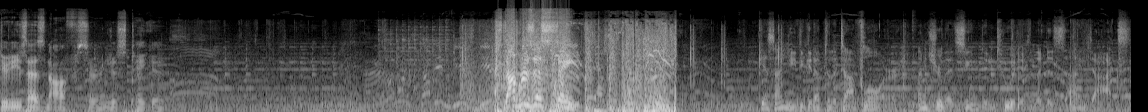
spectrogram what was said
duties as an officer and just take it. Someone stop him! He is stealing. Stop resisting! Guess I need to get up to the top floor. I'm sure that seemed intuitive in the design docs.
